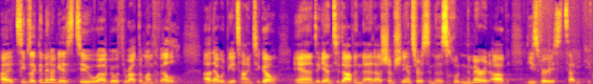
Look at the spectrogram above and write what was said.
Uh, it seems like the minhag is to uh, go throughout the month of Elul. Uh, that would be a time to go. And again, to daven that Hashem should answer us in the zchut and the merit of these various tzaddikim.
